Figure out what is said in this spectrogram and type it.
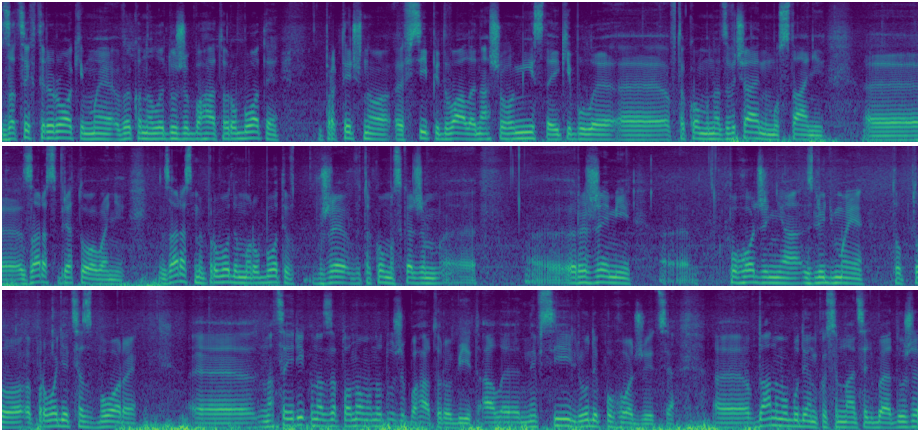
За цих три роки ми виконали дуже багато роботи. Практично всі підвали нашого міста, які були е, в такому надзвичайному стані, е, зараз врятовані. Зараз ми проводимо роботи вже в такому, скажімо, е, е, режимі е, погодження з людьми, тобто проводяться збори. Е, На цей рік у нас заплановано дуже багато робіт, але не всі люди погоджуються. Е, В даному будинку 17Б дуже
